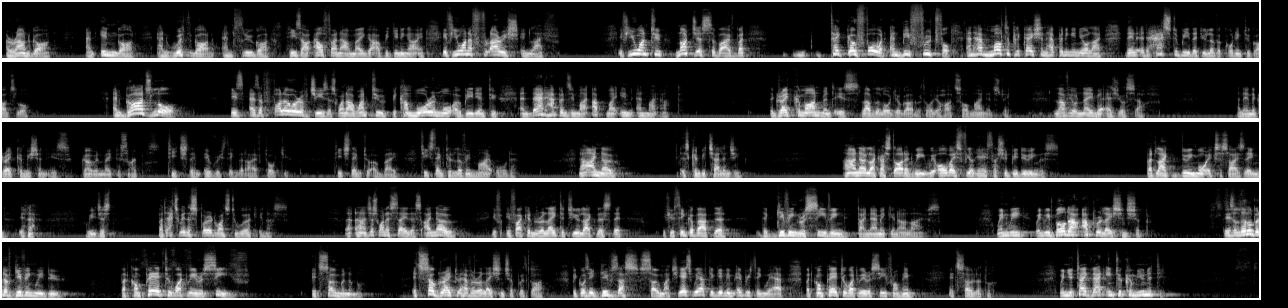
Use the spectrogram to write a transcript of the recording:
around God and in God and with God and through God. He's our Alpha and our Omega, our beginning, our end. If you want to flourish in life, if you want to not just survive, but take go forward and be fruitful and have multiplication happening in your life, then it has to be that you live according to God's law. And God's law is as a follower of Jesus, what I want to become more and more obedient to. And that happens in my up, my in, and my out. The great commandment is love the Lord your God with all your heart, soul, mind, and strength. Love your neighbor as yourself. And then the Great Commission is go and make disciples. Teach them everything that I have taught you. Teach them to obey. Teach them to live in my order. Now, I know this can be challenging. I know, like I started, we, we always feel, yes, I should be doing this. But like doing more exercise, then, you know, we just, but that's where the Spirit wants to work in us. And I just want to say this. I know, if, if I can relate it to you like this, that if you think about the, the giving receiving dynamic in our lives, when we, when we build our up relationship, there's a little bit of giving we do, but compared to what we receive, it's so minimal. It's so great to have a relationship with God because He gives us so much. Yes, we have to give Him everything we have, but compared to what we receive from Him, it's so little. When you take that into community,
